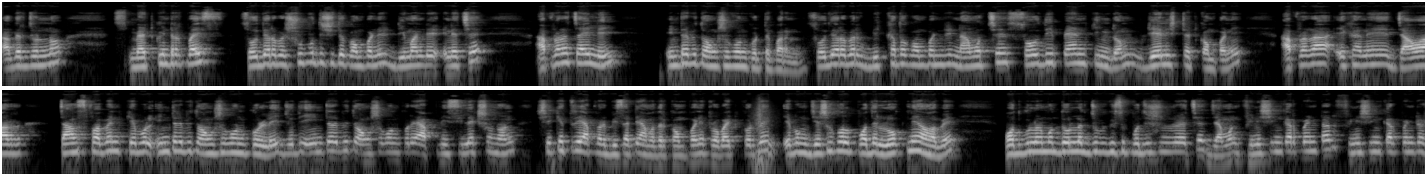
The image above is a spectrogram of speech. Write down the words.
তাদের জন্য ম্যাটকো এন্টারপ্রাইজ সৌদি আরবের সুপ্রতিষ্ঠিত কোম্পানির ডিমান্ডে এনেছে। আপনারা চাইলেই ইন্টারভিউতে অংশগ্রহণ করতে পারেন। সৌদি আরবের বিখ্যাত কোম্পানিটির নাম হচ্ছে Saudi Pan Kingdom real estate company. আপনারা এখানে যাওয়ার চান্স পাবেন কেবল ইন্টারভিউতে অংশগ্রহণ করলেই। যদি ইন্টারভিউতে অংশগ্রহণ করে আপনি সিলেকশন হন, সেক্ষেত্রে আপনার ভিসাটি আমাদের কোম্পানি প্রোভাইড করবে এবং যে সকল পদে লোক নেওয়া হবে, পদগুলোর মধ্যে উল্লেখযোগ্য কিছু পজিশন রয়েছে, যেমন finishing carpenter finishing carpenter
